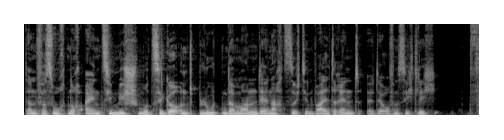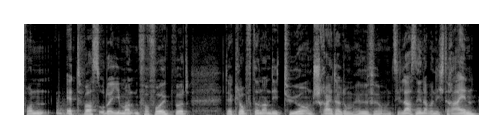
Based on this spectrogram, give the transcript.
Dann versucht noch ein ziemlich schmutziger und blutender Mann, der nachts durch den Wald rennt, äh, der offensichtlich von etwas oder jemandem verfolgt wird, der klopft dann an die Tür und schreit halt um Hilfe und sie lassen ihn aber nicht rein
